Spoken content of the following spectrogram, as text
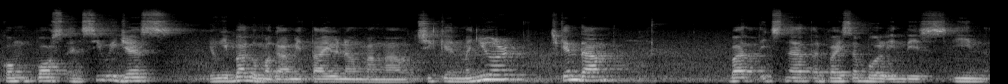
compost and sewages. Yung iba, gumagamit tayo ng mga chicken manure, chicken dung. But it's not advisable in this, in,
